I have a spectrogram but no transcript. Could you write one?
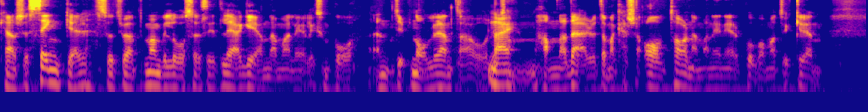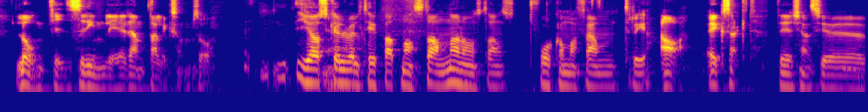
kanske sänker så tror jag inte man vill låsa sig i ett läge igen där man är liksom på en typ nollränta och liksom hamnar där. Utan man kanske avtar när man är nere på vad man tycker är en långtidsrimlig ränta. Liksom, så. Jag skulle väl tippa att man stannar någonstans 2,5-3. Ja, exakt. Det känns ju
